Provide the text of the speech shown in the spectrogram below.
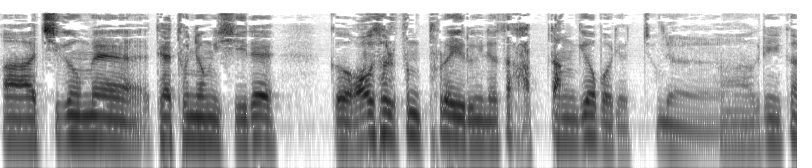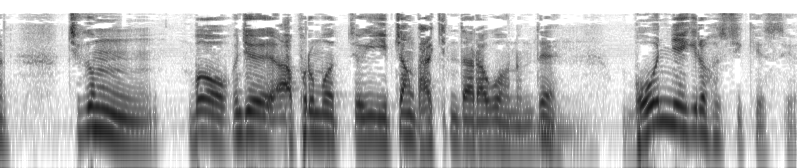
아 지금의 대통령실의 그 어설픈 플레이로 인해서 앞당겨 버렸죠. 네. 아 그러니까 지금 뭐 이제 앞으로 뭐 저기 입장 밝힌다라고 하는데 음. 뭔 얘기를 할 수 있겠어요.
